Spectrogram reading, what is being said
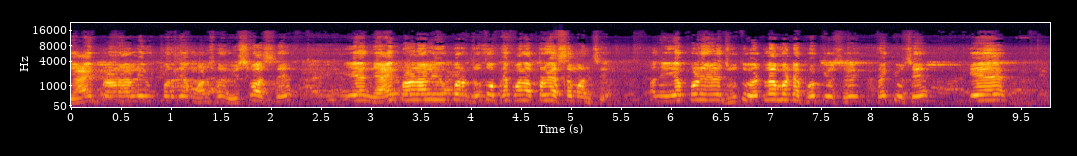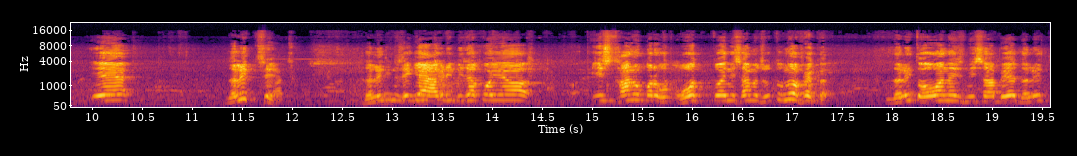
ન્યાય પ્રણાલી ઉપર જે માણસોનો વિશ્વાસ છે, એ ન્યાય પ્રણાલી ઉપર જૂતો ફેંકવાના પ્રયાસ સમાન છે. અને એ પણ એણે જૂતું એટલા માટે ફેંક્યું છે ફેંક્યું છે કે એ દલિત છે. દલિતની જગ્યાએ આગળ બીજા કોઈ એ સ્થાન ઉપર હોત તો એની સામે જૂતું ન ફેંકત. દલિત હોવાને જ હિસાબે દલિત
